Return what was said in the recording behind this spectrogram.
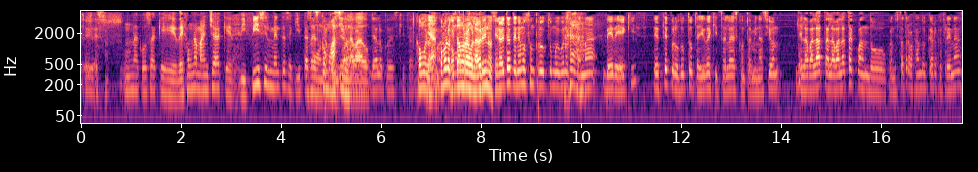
Es, Sí. es- es una cosa que deja una mancha que difícilmente se quita O sea, es como ácido. lavado. Ya lo puedes quitar. ¿Cómo lo, cómo lo ¿cómo? quitamos, Raúl? A ver, dinos. Mira, ahorita tenemos un producto muy bueno que se llama BDX. Este producto te ayuda a quitar la descontaminación de la balata. La balata cuando, cuando está trabajando el carro que frenas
